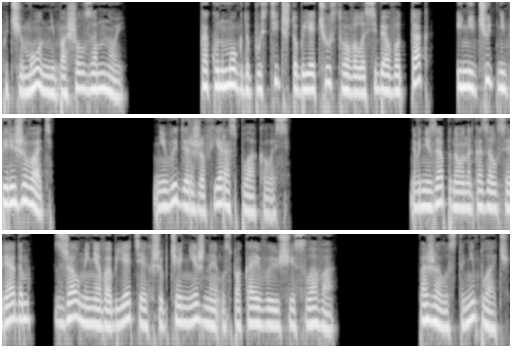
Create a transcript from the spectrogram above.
Почему он не пошел за мной? Как он мог допустить, чтобы я чувствовала себя вот так и ничуть не переживать? Не выдержав, я расплакалась. Внезапно он оказался рядом сжал меня в объятиях, шепча нежные, успокаивающие слова. «Пожалуйста, не плачь.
